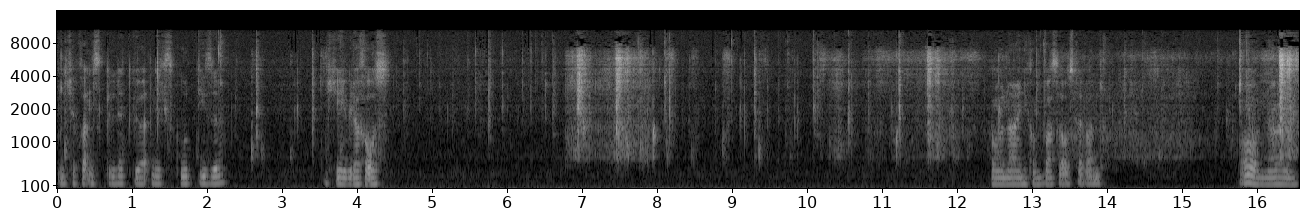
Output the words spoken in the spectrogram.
Und ich habe gerade ein Skelett gehört, nichts gut, diese. Ich gehe wieder raus. Oh nein, hier kommt Wasser aus der Wand. Oh nein.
